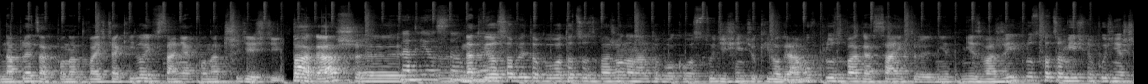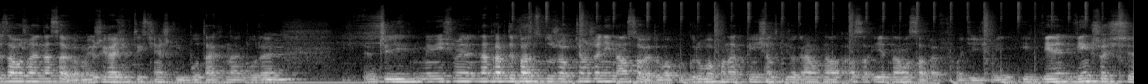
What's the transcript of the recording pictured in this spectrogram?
na plecach ponad 20 kg i w saniach ponad 30. Bagaż e, Na dwie osoby. na dwie osoby to było to, co zważono nam to było około 110 kg, plus waga sań, które nie, nie zważyli, plus to, co mieliśmy później jeszcze założone na sobie, bo my już jechaliśmy w tych ciężkich butach na górę. Mm. Czyli my mieliśmy naprawdę bardzo duże obciążenie na osobę, to było grubo ponad 50 kg na oso- jedną osobę wchodziliśmy i, większość, e,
